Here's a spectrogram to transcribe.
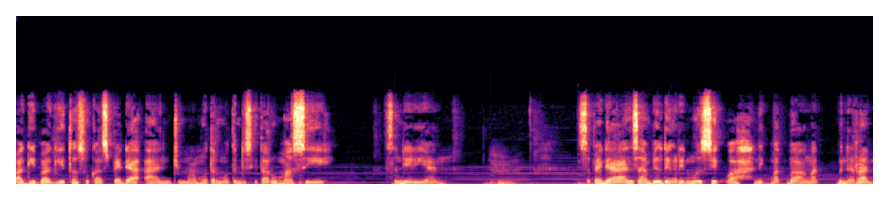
Pagi-pagi itu suka sepedaan, cuma muter-muter di sekitar rumah sih, sendirian. Hmm. Sepedaan sambil dengerin musik, wah nikmat banget, beneran.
